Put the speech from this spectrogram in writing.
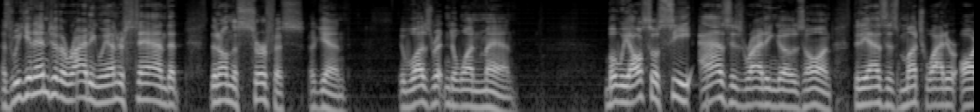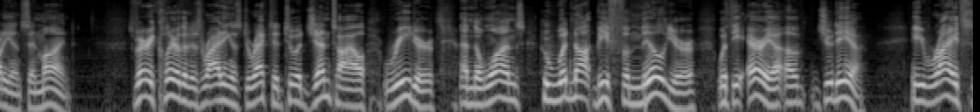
As we get into the writing, we understand that, that on the surface, again, it was written to one man. But we also see as his writing goes on that he has this much wider audience in mind. It's very clear that his writing is directed to a Gentile reader and the ones who would not be familiar with the area of Judea. He writes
